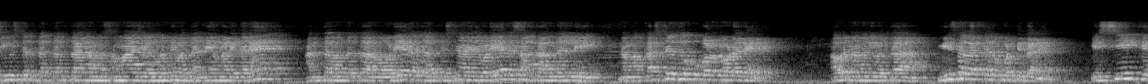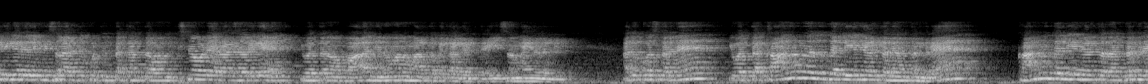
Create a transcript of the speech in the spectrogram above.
ಜೀವಿಸ್ತಿರ್ತಕ್ಕಂತ ನಮ್ಮ ಸಮಾಜವನ್ನು ಇವತ್ತು ಅನ್ಯಾಯ ಮಾಡಿದ್ದಾರೆ. ಅಂತ ಒಂದು ಒಡೆಯರ, ಕೃಷ್ಣರಾಜ ಒಡೆಯರ ಕಾಲದಲ್ಲಿ ನಮ್ಮ ಕಷ್ಟ ದುಃಖಗಳು ನೋಡದೆ ಅವರು ನಮಗೆ ಇವತ್ತ ಮೀಸಲಾತಿಯನ್ನು ಕೊಟ್ಟಿದ್ದಾರೆ. ಎಸ್ ಸಿ ಕೆಟಗರಿಯಲ್ಲಿ ಮೀಸಲಾತಿ ಕೊಟ್ಟಿರ್ತಕ್ಕಂತ ಒಂದು ಕೃಷ್ಣ ಒಡೆಯ ರಾಜ ಅವರಿಗೆ ಇವತ್ತು ನಾವು ಬಹಳ ನಿಲುವನ್ನು ಮಾಡ್ಕೋಬೇಕಾಗುತ್ತೆ ಈ ಸಮಯದಲ್ಲಿ. ಅದಕ್ಕೋಸ್ಕರನೇ ಇವತ್ತ ಕಾನೂನದಲ್ಲಿ ಏನ್ ಹೇಳ್ತದೆ ಅಂತಂದ್ರೆ, ಕಾನೂನದಲ್ಲಿ ಏನ್ ಹೇಳ್ತದೆ ಅಂತಂದ್ರೆ,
